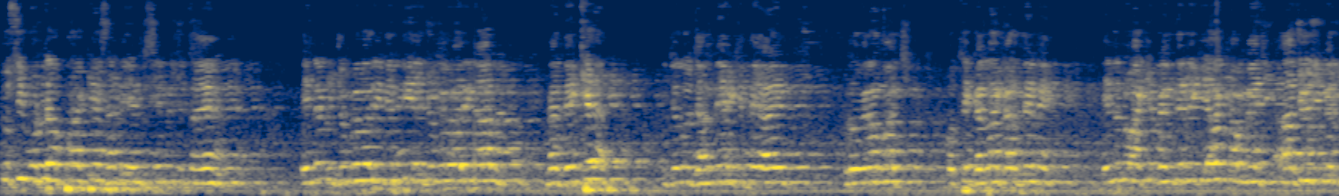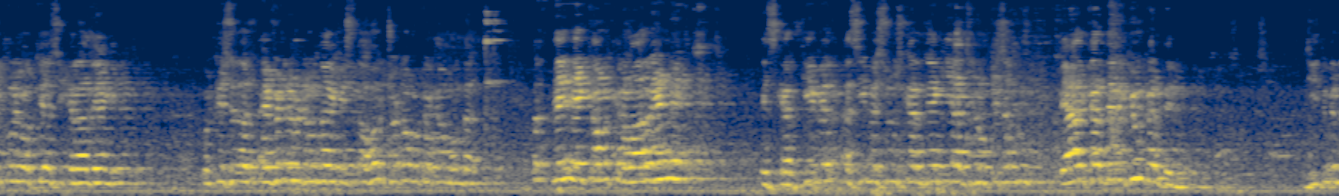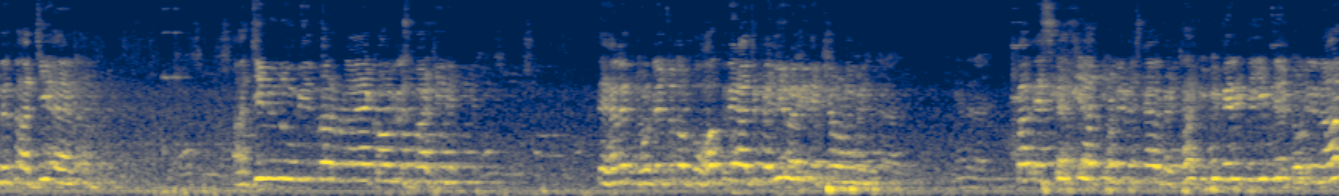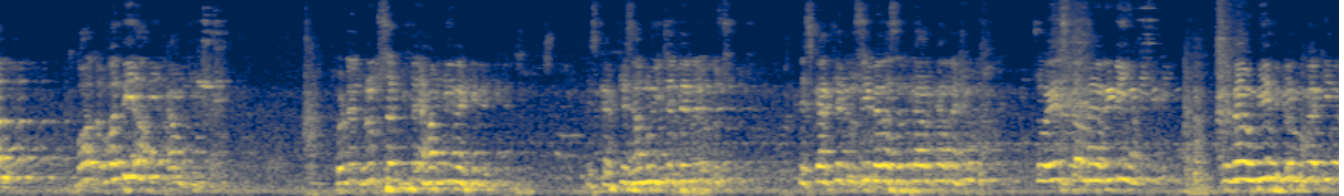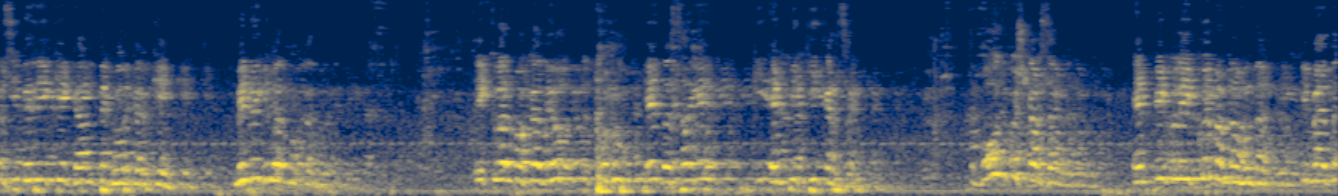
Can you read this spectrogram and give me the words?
ਤੁਸੀਂ ਵੋਟਾਂ ਪਾ ਕੇ ਸਾਡੇ ਐਮਸੀ ਨੂੰ ਜਿਤਾਇਆ ਇਹਨਾਂ ਨੂੰ ਜ਼ਿੰਮੇਵਾਰੀ ਦਿੱਤੀ ਹੈ। ਜ਼ਿੰਮੇਵਾਰੀ ਨਾਲ ਮੈਂ ਦੇਖਿਆ ਜਦੋਂ ਜਾਂਦੇ ਆ ਕਿਤੇ ਆਏ ਪ੍ਰੋਗਰਾਮਾਂ 'ਚ ਉੱਥੇ ਗੱਲਾਂ ਕਰਦੇ ਨੇ। ਇਹਨਾਂ ਨੂੰ ਆ ਕੇ ਮਿਲਦੇ ਨੇ ਕਿ ਆਹ ਕੰਮ ਹੈ ਜੀ ਆਜੋ ਜੀ ਮੇਰੇ ਕੋਲੇ ਉੱਥੇ ਅਸੀਂ ਕਰਾ ਦੇਾਂਗੇ ਉਹ ਕਿਸੇ ਦਾ ਐਫੀਡੇਵਿਟ ਹੁੰਦਾ ਹੈ, ਕਿਸੇ ਦਾ ਹੋਰ ਛੋਟਾ ਮੋਟਾ ਕੰਮ ਹੁੰਦਾ ਤਾਂ ਤੇ ਇਹ ਕੰਮ ਕਰਵਾ ਰਹੇ ਨੇ। ਇਸ ਕਰਕੇ ਫਿਰ ਅਸੀਂ ਮਹਿਸੂਸ ਕਰਦੇ ਹਾਂ ਕਿ ਅੱਜ ਲੋਕ ਸਾਨੂੰ ਪਿਆਰ ਕਰਦੇ ਨੇ ਕਿਉਂ ਕਰਦੇ ਨੇ? ਜੀਤ ਮਹਿੰਦਰ ਤਾਂ ਅੱਜ ਹੀ ਆਇਆ ਨਾ। ਅੱਜ ਹੀ ਮੈਨੂੰ ਉਮੀਦਵਾਰ ਬਣਾਇਆ ਕਾਂਗਰਸ ਪਾਰਟੀ ਨੇ ਤੇ ਹਲੇ ਤੁਹਾਡੇ ਚੋਂ ਬਹੁਤ ਨੇ ਅੱਜ ਪਹਿਲੀ ਵਾਰੀ ਦੇਖਿਆ ਹੋਣਾ ਮੈਨੂੰ ਪਰ ਇਸ ਕਰਕੇ ਅੱਜ ਤੁਹਾਡੇ ਵਿਚਕਾਰ ਬੈਠਾ ਕਿਉਂਕਿ ਮੇਰੀ ਟੀਮ ਨੇ ਤੁਹਾਡੇ ਨਾਲ ਬਹੁਤ ਵਧੀਆ ਕੰਮ ਕੀਤਾ ਤੁਹਾਡੇ ਦੁੱਖ ਸੁੱਖ ਤੇ ਹਾਮੀ ਰਹੇ ਨੇ ਇਸ ਕਰਕੇ ਸਾਨੂੰ ਇੱਜ਼ਤ ਦੇ ਰਹੇ ਹੋ ਤੁਸੀਂ ਇਸ ਕਰਕੇ ਤੁਸੀਂ ਮੇਰਾ ਸਤਿਕਾਰ ਕਰ ਰਹੇ ਹੋ ਸੋ ਇਸ ਦਾ ਮੈਂ ਰਿਣੀ ਹਾਂ ਤੇ ਮੈਂ ਉਮੀਦ ਕਰੂੰਗਾ ਕਿ ਤੁਸੀਂ ਮੇਰੀ ਇੱਕ ਇੱਕ ਗੱਲ ਤੇ ਗੌਰ ਕਰਕੇ ਮੈਨੂੰ ਇੱਕ ਵਾਰ ਮੌਕਾ ਦਿਓ ਇੱਕ ਵਾਰ ਮੌਕਾ ਦਿਓ, ਤੁਹਾਨੂੰ ਇਹ ਦੱਸਾਂਗੇ ਕਿ ਐਮਪੀ ਕੀ ਕਰ ਸਕਦਾ ਤੇ ਬਹੁਤ ਕੁਝ ਕਰ ਸਕਦਾ ਐਮਪੀ ਕੋਲ ਇੱਕੋ ਹੀ ਬੰਦਾ ਹੁੰਦਾ ਕਿ ਮੈਂ ਤਾਂ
